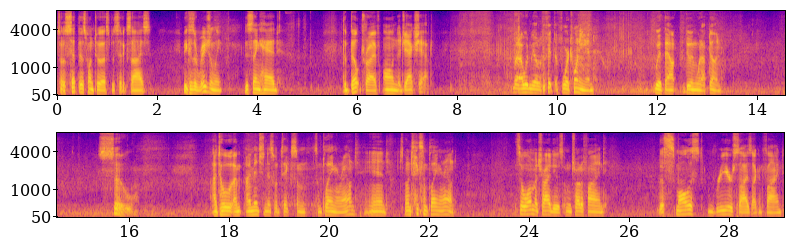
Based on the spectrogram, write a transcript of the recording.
So set this one to a specific size because originally this thing had the belt drive on the jack shaft. But I wouldn't be able to fit the 420 in without doing what I've done. So I told I, I mentioned this would take some some playing around, and it's going to take some playing around. So what I'm going to try to do is I'm going to try to find the smallest rear size I can find.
